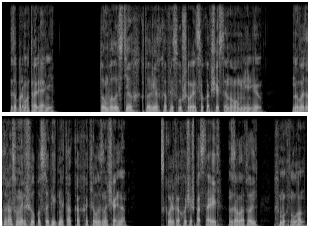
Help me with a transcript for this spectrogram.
— забормотали они. Том был из тех, кто редко прислушивается к общественному мнению. Но в этот раз он решил поступить не так, как хотел изначально. «Сколько хочешь поставить? Золотой?» — хмыкнул он.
